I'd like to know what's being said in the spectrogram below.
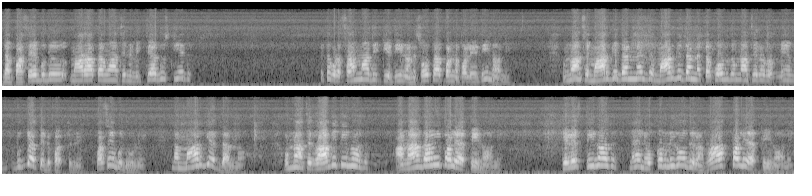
දැන් පසේ බුදු මහරහතන් වහන්සේනේ මිත්‍යා දෘෂ්ටියද? එතකොට සම්මාදිට්ඨිය තියෙනවනේ සෝතාපන්න ඵලයේ තියෙනවනේ. උන්වහන්සේ මාර්ගය දන්නේ නැද්ද? මාර්ගය දන්නේ නැත්නම් කොහොමද උන්වහන්සේ මේ බුද්ධත්වයටපත් වෙන්නේ? පසේ බුදු උනේ. නම් මාර්ගයක් දන්නවා. උන්වහන්සේ රාගෙ තියෙනවද? අනාගාමී ඵලයක් තියෙනවනේ. කෙලෙස් තියෙනවද? නැහැ ඔක්කොම නිරෝධ වෙනවා. රාග ඵලයක් තියෙනවනේ.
